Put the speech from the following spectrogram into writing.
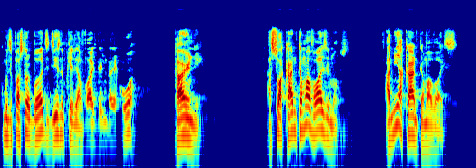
Como diz o pastor Bud, diz, né, porque ele, a voz dele ainda ecoa, carne. A sua carne tem uma voz, irmãos. A minha carne tem uma voz.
